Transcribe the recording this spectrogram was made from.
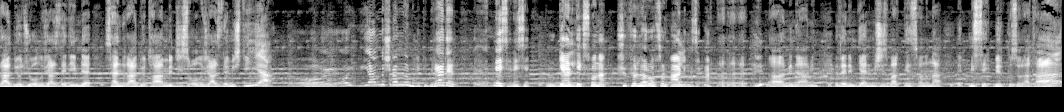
radyocu olacağız dediğimde, sen radyo tamircisi olacağız demiştin ya. Oy, oy, yanlış anlamaydı birader. Ee, neyse neyse geldik sona. Şükürler olsun halimize. amin amin. Efendim gelmişiz vaktin sonuna. Etmişsek bir kusur hata.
